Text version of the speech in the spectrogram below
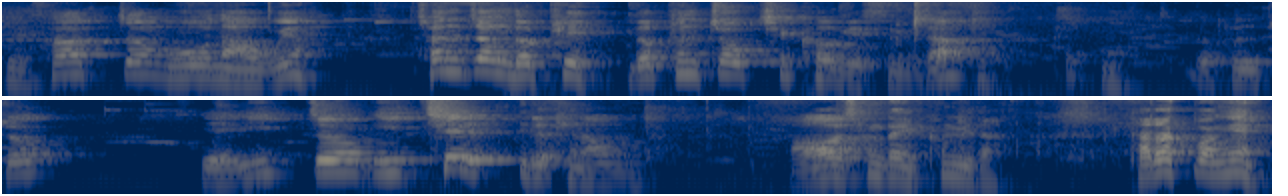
네, 4.5 나오고요. 천정 높이 높은 쪽 체크하겠습니다. 네, 높은 쪽 예, 2.27 이렇게 나옵니다. 아, 상당히 큽니다. 다락방에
